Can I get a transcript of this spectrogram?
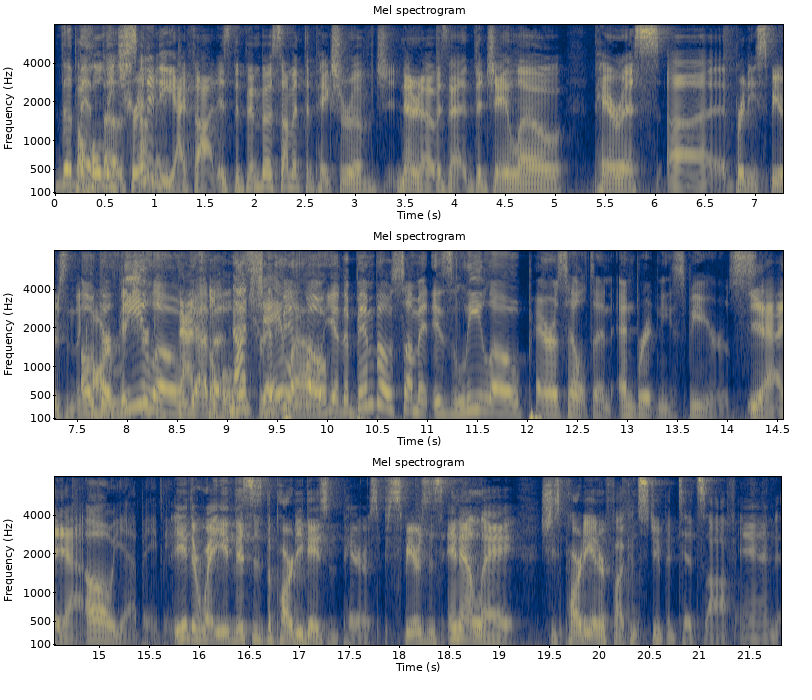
The, the Holy Trinity, Summit. I thought. Is the Bimbo Summit the picture of. No, no, no. Is that the J Lo, Paris, uh, Britney Spears in the Oh, car the picture? Lilo, That's yeah, the, the, Holy not the Bimbo, yeah, the Bimbo Summit is Lilo, Paris Hilton, and Britney Spears. Yeah, yeah. Oh yeah, baby. Either way, this is the party days with Paris. Spears is in LA. She's partying her fucking stupid tits off, and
